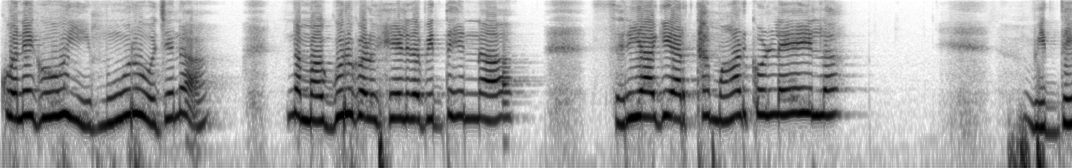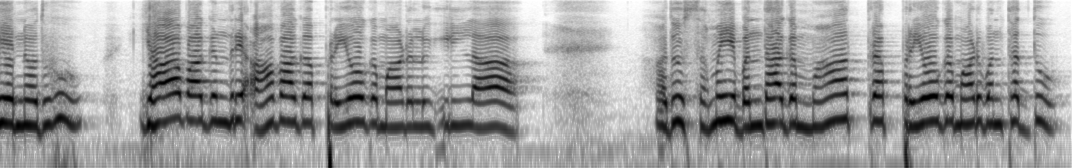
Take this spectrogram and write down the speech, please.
ಕೊನೆಗೂ ಈ ಮೂರು ಜನ ನಮ್ಮ ಗುರುಗಳು ಹೇಳಿದ ವಿದ್ಯೆಯನ್ನು ಸರಿಯಾಗಿ ಅರ್ಥ ಮಾಡಿಕೊಳ್ಳೇ ಇಲ್ಲ. ವಿದ್ಯೆ ಅನ್ನೋದು ಯಾವಾಗಂದರೆ ಆವಾಗ ಪ್ರಯೋಗ ಮಾಡಲು ಇಲ್ಲ. ಅದು ಸಮಯ ಬಂದಾಗ ಮಾತ್ರ ಪ್ರಯೋಗ ಮಾಡುವಂಥದ್ದು.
